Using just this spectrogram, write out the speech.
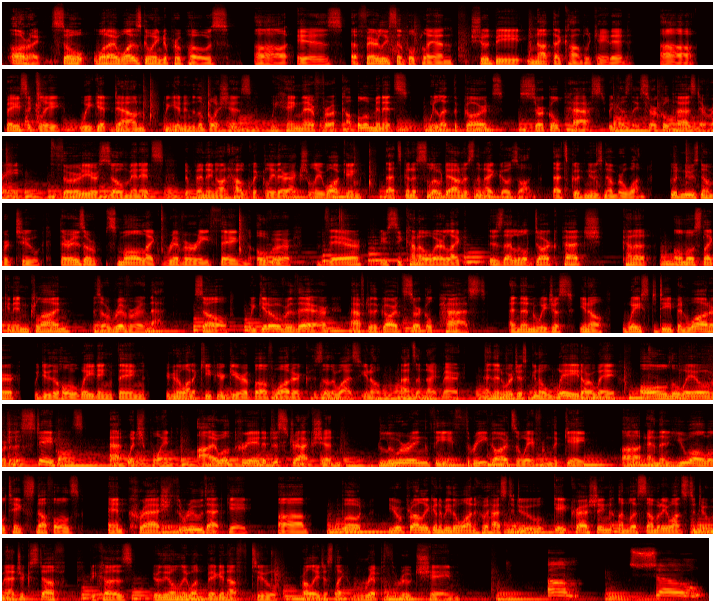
All right. So what I was going to propose uh, is a fairly simple plan. Should be not that complicated. Uh, basically, we get down, we get into the bushes, we hang there for a couple of minutes. We let the guards circle past because they circle past every 30 or so minutes, depending on how quickly they're actually walking. That's going to slow down as the night goes on. That's good news number one. Good news number two, there is a small, like, rivery thing over there. You see, kind of where, like, there's that little dark patch, kind of almost like an incline. There's a river in that. So we get over there after the guards circle past, and then we just, you know, waist deep in water. We do the whole wading thing. You're going to want to keep your gear above water because otherwise, you know, that's a nightmare. And then we're just going to wade our way all the way over to the stables. At which point, I will create a distraction, luring the three guards away from the gate. Uh, and then you all will take Snuffles and crash through that gate. Um, Boat, you're probably going to be the one who has to do gate crashing unless somebody wants to do magic stuff because you're the only one big enough to probably just like rip through chain. Um, so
